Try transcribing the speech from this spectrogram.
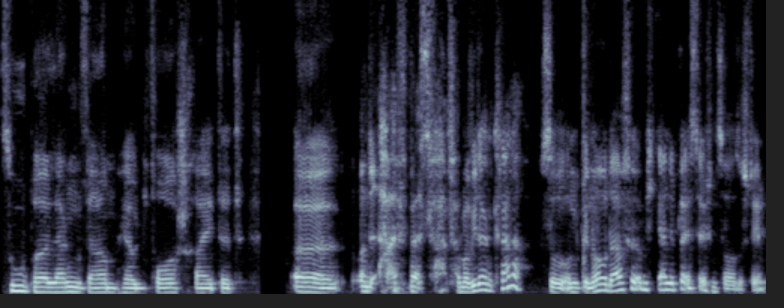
super langsam hervorschreitet. Äh, und ah, es war einfach mal wieder ein Knaller. So, und genau dafür habe ich gerne die Playstation zu Hause stehen.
